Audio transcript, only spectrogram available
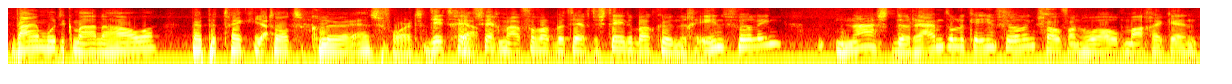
Waar moet ik me aan houden met betrekking Ja. tot kleur enzovoort. Dit geeft Ja. zeg maar voor wat betreft de stedenbouwkundige invulling, naast de ruimtelijke invulling, zo van hoe hoog mag ik en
